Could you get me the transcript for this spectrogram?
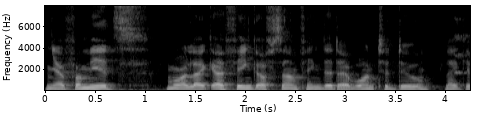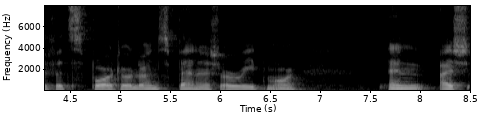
Yeah for me it's more like i think of something that i want to do like if it's sport or learn spanish or read more. And i sh-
